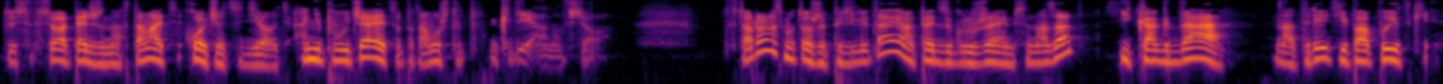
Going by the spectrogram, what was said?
То есть все опять же на автомате хочется делать, а не получается, потому что где оно все? Второй раз мы тоже перелетаем, опять загружаемся назад, и когда на третьей попытке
